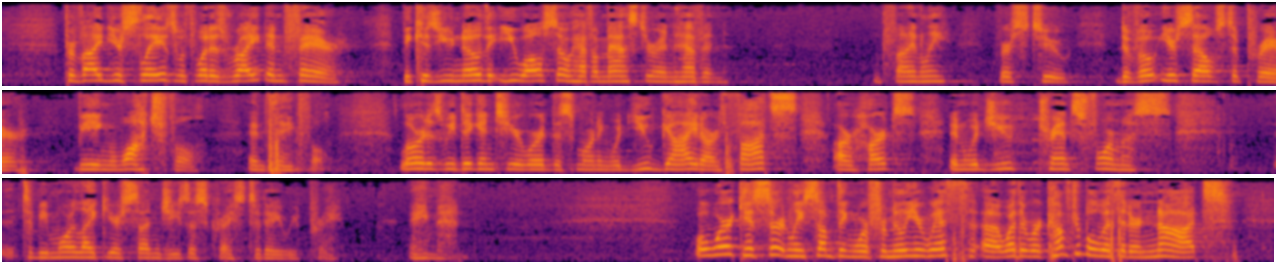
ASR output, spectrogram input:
provide your slaves with what is right and fair, because you know that you also have a master in heaven. And finally, verse 2 devote yourselves to prayer, being watchful and thankful. Lord, as we dig into your word this morning, would you guide our thoughts, our hearts, and would you transform us to be more like your Son, Jesus Christ, today, we pray. Amen. Well, work is certainly something we're familiar with. Uh, whether we're comfortable with it or not,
